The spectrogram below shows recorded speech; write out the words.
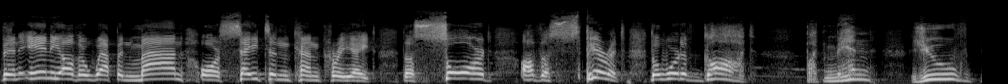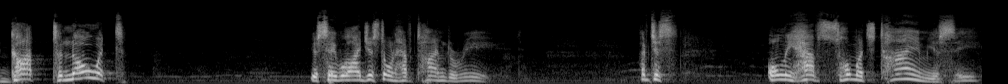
than any other weapon man or Satan can create the sword of the Spirit, the Word of God. But men, you've got to know it. You say, Well, I just don't have time to read. I just only have so much time, you see.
